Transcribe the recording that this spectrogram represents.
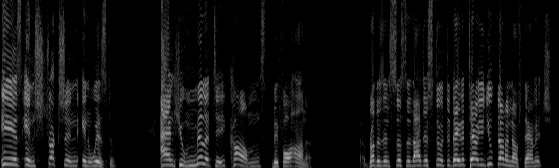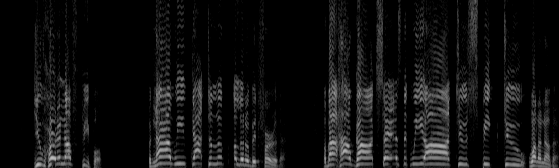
is instruction in wisdom, and humility comes before honor. Uh, brothers and sisters, I just stood today to tell you you've done enough damage. You've hurt enough people. But now we've got to look a little bit further about how God says that we are to speak to one another,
